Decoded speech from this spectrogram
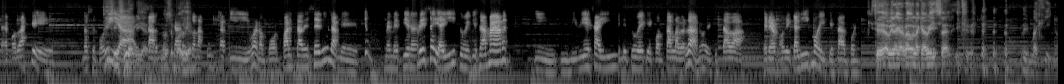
te acordás que no se podía estar muchas personas juntas y bueno, por falta de cédula me, me metieron presa y ahí tuve que llamar y, y, mi vieja ahí le tuve que contar la verdad, ¿no? De que estaba en el radicalismo y que estaba por... Se debe haber agarrado la cabeza. me imagino.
